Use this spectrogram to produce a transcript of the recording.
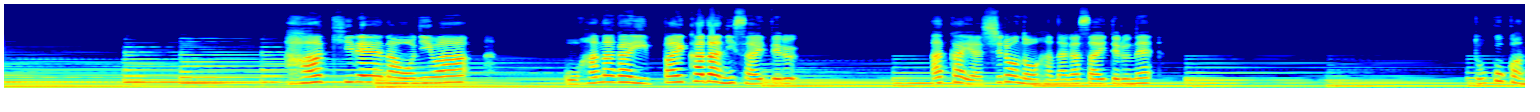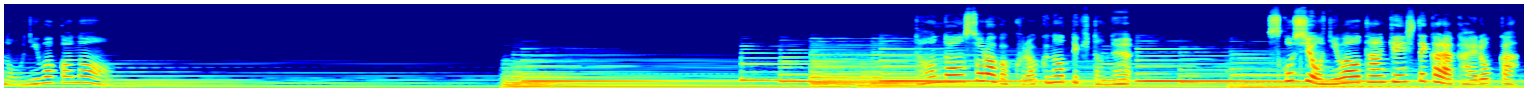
あ綺麗なお庭。お花がいっぱい花壇に咲いてる。赤や白のお花が咲いてるね。どこかのお庭かな。だんだん空が暗くなってきたね。少しお庭を探検してから帰ろっか。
